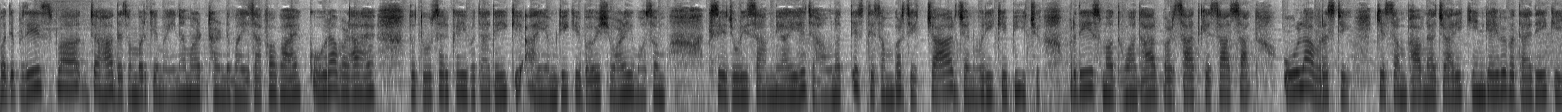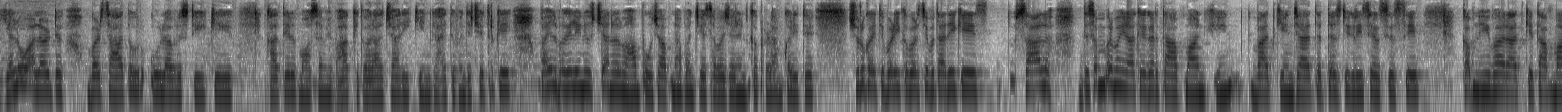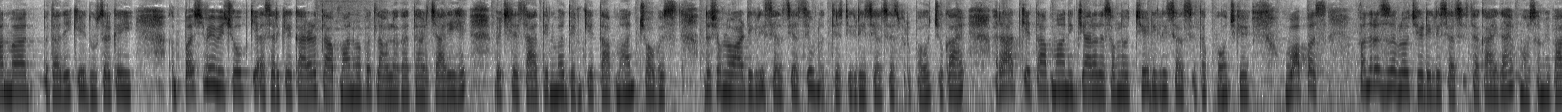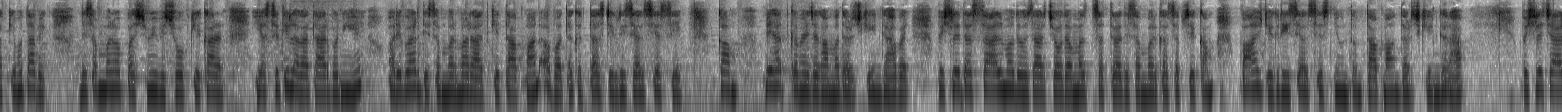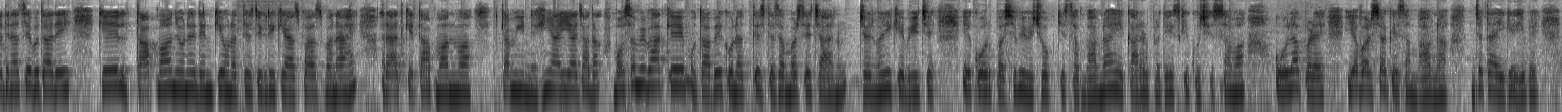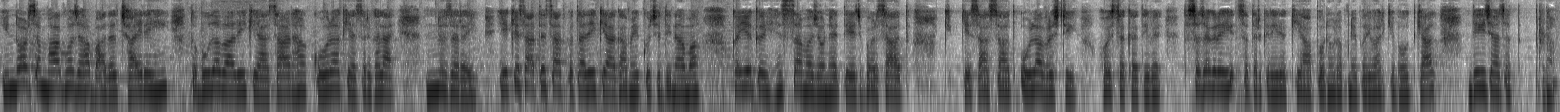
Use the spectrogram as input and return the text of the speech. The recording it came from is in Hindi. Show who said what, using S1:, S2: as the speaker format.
S1: मध्य प्रदेश में जहाँ दिसंबर के महीना में ठंड में इजाफा हुआ है, कोहरा बढ़ा है तो दूसर कई बता दें कि आईएमडी के भविष्यवाणी मौसम से जुड़ी सामने आई है, जहाँ उनतीस दिसंबर से 4 जनवरी के बीच प्रदेश में धुआंधार बरसात के साथ साथ ओलावृष्टि की संभावना जारी की गई है। बता दें कि येलो अलर्ट बरसात और ओलावृष्टि के खातिर मौसम विभाग के द्वारा जारी की गया है। तो विंध्य क्षेत्र के पहल बघेली न्यूज़ चैनल में हम पहुँचा अपना पंचे जन इनका प्रणाम करी थे शुरू करी थी बड़ी खबर से बता दें कि इस साल दिसंबर महीना के अगर तापमान की बात की जाए तो दस डिग्री सेल्सियस से कम नहीं हुआ। रात के तापमान में बता दें कि दूसरे कई पश्चिमी विक्षोभ के असर के कारण तापमान में बदलाव लगातार जारी है। पिछले सात दिन में दिन के तापमान चौबीस दशमलव आठ डिग्री सेल्सियस से उनतीस डिग्री सेल्सियस पर पहुँच चुका है। रात के तापमान ग्यारह दशमलव छः डिग्री सेल्सियस तक पहुँच के वापस पंद्रह दशमलव छः डिग्री सेल्सियस तक आएगा है। मौसम विभाग के मुताबिक दिसंबर में पश्चिमी विक्षोभ के कारण यह स्थिति लगातार बनी है और इस बार दिसंबर में रात के तापमान अब तक 10 डिग्री सेल्सियस से कम, बेहद कम है जगह में दर्ज की गई है पिछले 10 साल में 2014 में 17 दिसंबर का सबसे कम 5 डिग्री सेल्सियस न्यूनतम तापमान दर्ज किया गया रहा। पिछले चार दिनों से बता दें कि तापमान जो है दिन के उनतीस डिग्री के आसपास बना है। रात के तापमान में कमी नहीं आई है ज़्यादा। मौसम विभाग के मुताबिक उनतीस दिसंबर से चार जनवरी के बीच एक और पश्चिमी विक्षोभ की संभावना है। कारण प्रदेश के कुछ हिस्सा में ओला पड़े या वर्षा की संभावना जताई गई है। इंदौर संभाग में जहाँ बादल छाए रही तो बूंदाबांदी के आसार हाँ कोहरा के असर घलाए नज़र आई एक साथ ही साथ बता दें कि आगामी कुछ दिनों में कई कई हिस्सा में जो है तेज बरसात के साथ साथ ओलावृष्टि हो सकती है। तो सजग रही सतर्क रही रखिए आप और अपने परिवार के बहुत ख्याल। दे इजाज़त, प्रणाम।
